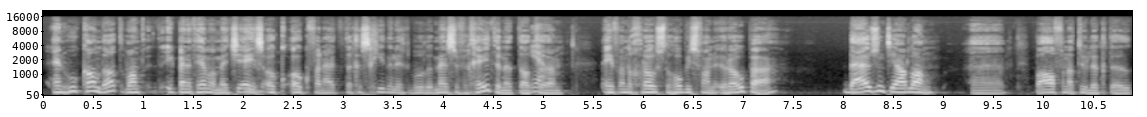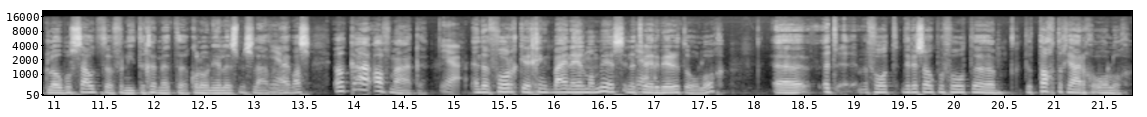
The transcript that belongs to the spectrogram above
En hoe kan dat? Want ik ben het helemaal met je eens. Ook, ook vanuit de geschiedenis. Ik bedoel, mensen vergeten het. Dat Ja. eh, een van de grootste hobby's van Europa... duizend jaar lang... eh, behalve natuurlijk de Global South te vernietigen... met uh, kolonialisme, slavernij... Ja. was elkaar afmaken. Ja. En de vorige keer ging het bijna helemaal mis... in de. Tweede Wereldoorlog. Eh, het, eh, bijvoorbeeld, er is ook bijvoorbeeld eh, de 80-jarige oorlog.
